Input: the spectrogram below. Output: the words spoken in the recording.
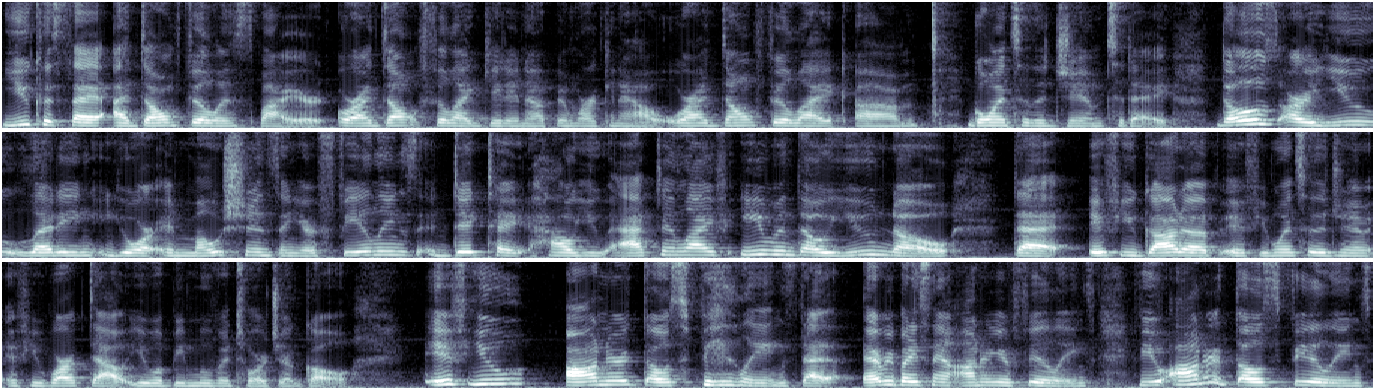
you could say, I don't feel inspired, or I don't feel like getting up and working out, or I don't feel like um, going to the gym today. Those are you letting your emotions and your feelings dictate how you act in life, even though you know that if you got up, if you went to the gym, if you worked out, you would be moving towards your goal. If you honored those feelings that everybody's saying honor your feelings. If you honored those feelings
